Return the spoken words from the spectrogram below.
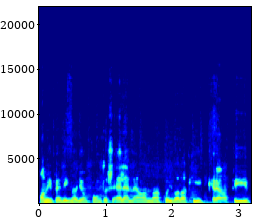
ami pedig nagyon fontos eleme annak, hogy valaki kreatív,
